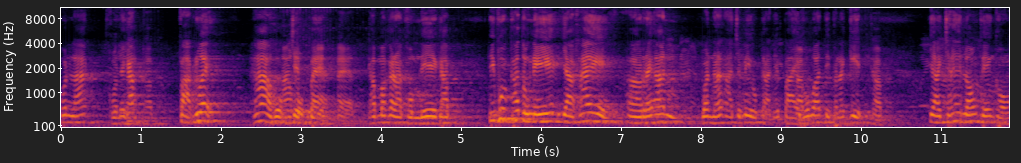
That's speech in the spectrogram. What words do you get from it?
คนรักคนรักนะครับครับฝากด้วย 5 6 7 5678 8ครับมกราคมนี้ครับ ที่พูดเข้าตรงนี้อยากให้เอ่อไรอันวันนั้นอาจจะไม่มีโอกาสได้ไป ครับ เพราะว่าติดภารกิจ ครับ อยากจะให้ร้องเพลงของ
